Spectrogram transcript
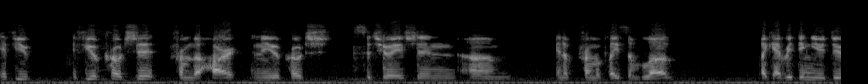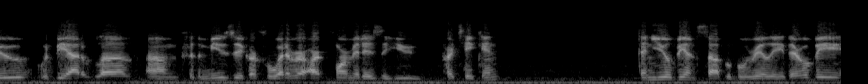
if you if you approach it from the heart and you approach the situation um, in a, from a place of love, like everything you do would be out of love um, for the music or for whatever art form it is that you partake in, then you'll be unstoppable. Really, there will be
